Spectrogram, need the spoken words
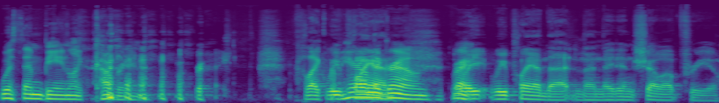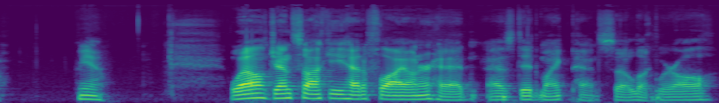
with them being like covered in right. Like we I'm here on the planned- ground. Right. We, we planned that, and then they didn't show up for you. Yeah. Well, Jen Psaki had a fly on her head, as did Mike Pence. So look, we're all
